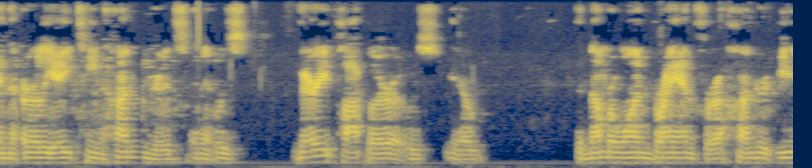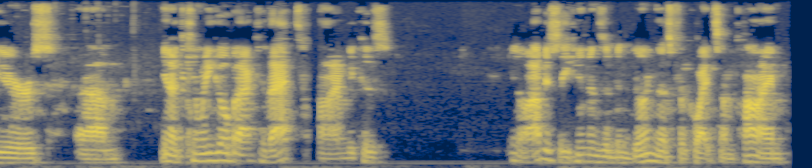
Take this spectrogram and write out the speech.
in the early 1800s, and it was very popular. It was, you know, the number one brand for a hundred years. Um, you know, can we go back to that time? Because, you know, obviously humans have been doing this for quite some time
